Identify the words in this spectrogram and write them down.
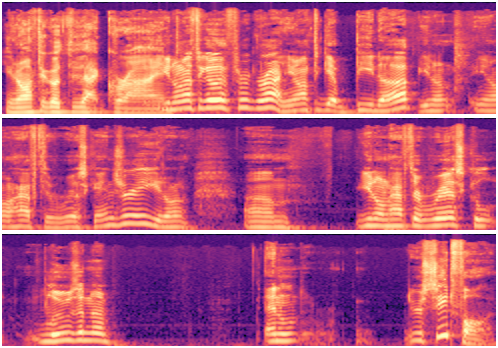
You don't have to go through that grind. You don't have to go through grind. You don't have to get beat up. You don't. You don't have to risk injury. You don't. Um, you don't have to risk l- losing a and your seed falling.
